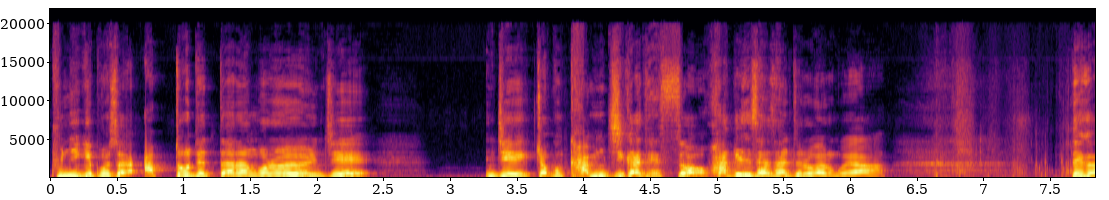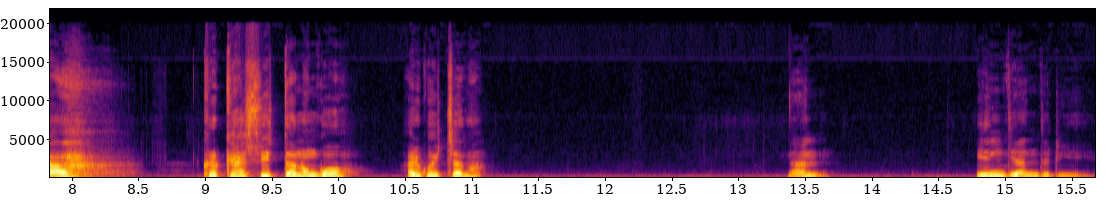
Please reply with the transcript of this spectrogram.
분위기 벌써 압도됐다는 거를 이제 이제 조금 감지가 됐어. 확인 사살 들어가는 거야. 내가 그렇게 할 수 있다는 거 알고 있잖아. 난 인디안들이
